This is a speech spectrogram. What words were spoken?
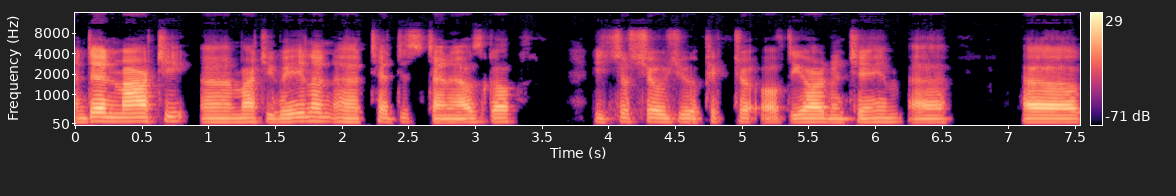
And then Marty, uh, Marty Whelan, uh, Ted this 10 hours ago. He just shows you a picture of the Ireland team, uh, uh,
